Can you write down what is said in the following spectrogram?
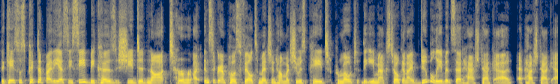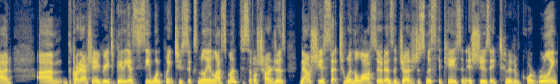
The case was picked up by the SEC because she did not, her uh, Instagram post failed to mention how much she was paid to promote the Emax token. I do believe it said hashtag ad, hashtag ad. Um, the Kardashian agreed to pay the SEC 1.26 million last month to settle charges. Now she is set to win the lawsuit as a judge dismissed the case and issues a tentative court ruling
